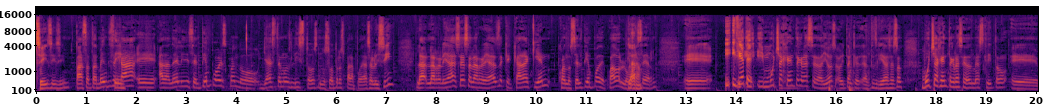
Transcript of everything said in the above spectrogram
Sí, sí, sí. Pasa también, dice Sí. acá, eh, Adanelli dice, el tiempo es cuando ya estemos listos nosotros para poder hacerlo. Y sí, la, la realidad es esa, la realidad es de que cada quien, cuando sea el tiempo adecuado, lo Claro. va a hacer. Eh, Y, y fíjate, y, y mucha gente, gracias a Dios, ahorita que, antes que digas eso, mucha gente, gracias a Dios, me ha escrito eh,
